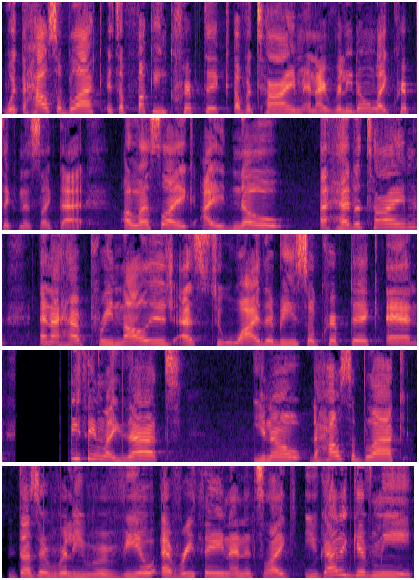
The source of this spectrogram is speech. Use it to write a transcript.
With the House of Black, it's a fucking cryptic of a time, and I really don't like crypticness like that. Unless, like, I know ahead of time and I have pre knowledge as to why they're being so cryptic and anything like that. You know, the House of Black doesn't really reveal everything, and it's like you got to give me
